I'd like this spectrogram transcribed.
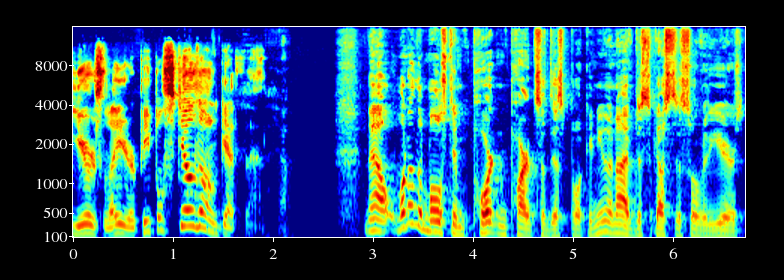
years later people still don't get that. Now, one of the most important parts of this book, and you and I have discussed this over the years,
